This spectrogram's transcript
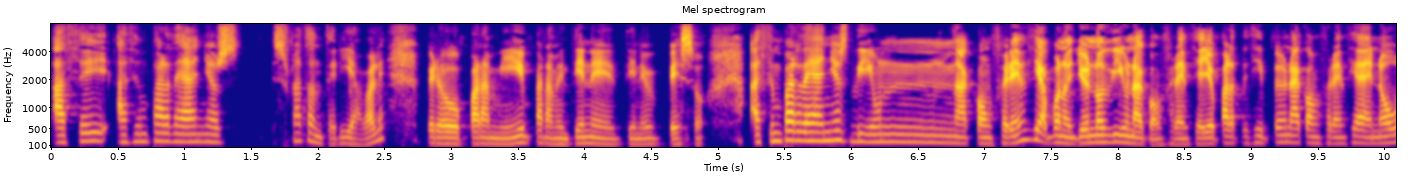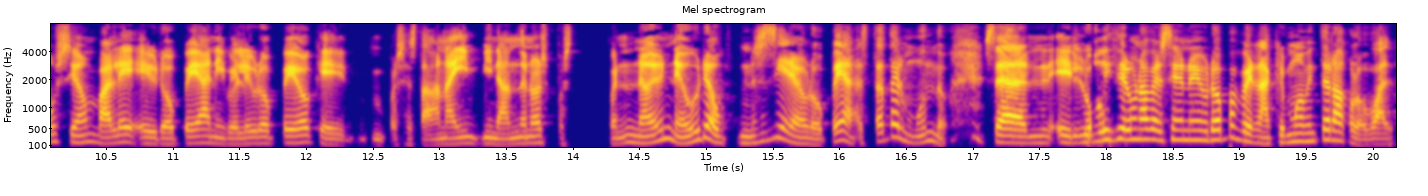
hace, hace un par de años, es una tontería, ¿vale? Pero para mí, para mí tiene, tiene peso. Hace un par de años di una conferencia, bueno, yo no di una conferencia, yo participé en una conferencia de Notion, ¿vale? Europea, a nivel europeo, que pues estaban ahí mirándonos, pues bueno, no en euro, no sé si era europea, está todo el mundo. O sea, eh, luego hicieron una versión en Europa, pero en aquel momento era global.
